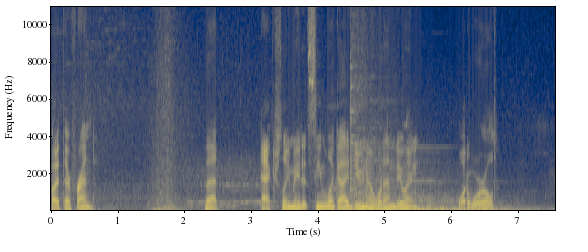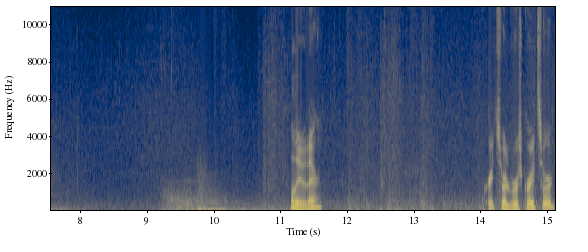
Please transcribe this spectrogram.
Fight there friend. That actually made it seem like I do know what I'm doing. What a world. Hello there. Great sword versus great sword?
